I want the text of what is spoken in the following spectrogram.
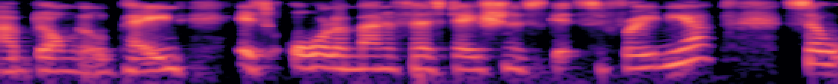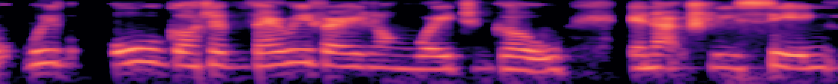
abdominal pain. It's all a manifestation of schizophrenia. So we've all got a very, very long way to go in actually seeing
